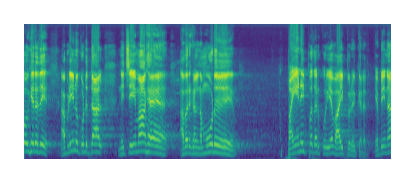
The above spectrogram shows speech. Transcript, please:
போகிறது. அப்படின்னு கொடுத்தால் நிச்சயமாக அவர்கள் நம்மோடு பயணிப்பதற்குரிய வாய்ப்பு இருக்கிறது. எப்படின்னா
